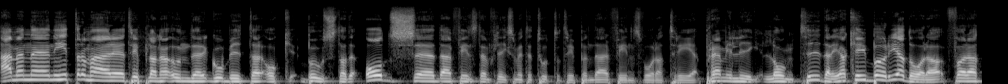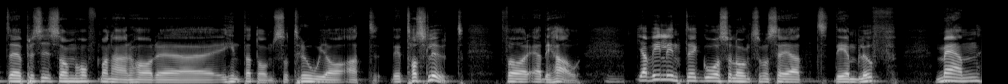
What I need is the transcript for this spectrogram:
Nej, men eh, ni hittar de här eh, tripplarna under godbitar och boostade odds. Eh, där finns det en flik som heter Toto-trippen, där finns våra tre Premier League långtidare. Jag kan ju börja då, då för att eh, precis som Hoffman här har eh, hintat om så tror jag att det tar slut för Eddie Howe. Jag vill inte gå så långt som att säga att det är en bluff, men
